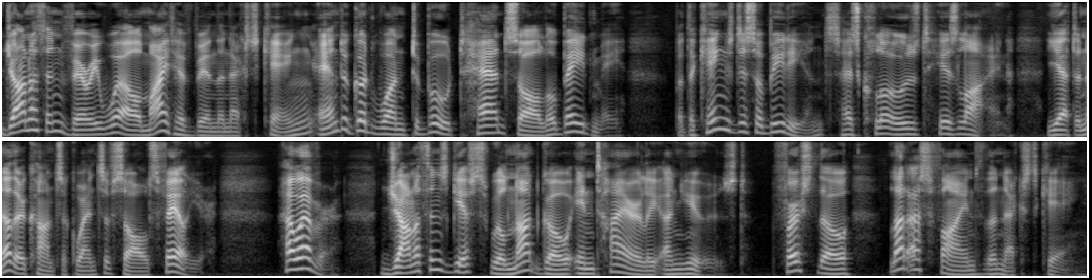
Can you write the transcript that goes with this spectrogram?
Jonathan very well might have been the next king, and a good one to boot, had Saul obeyed me. But the king's disobedience has closed his line, yet another consequence of Saul's failure. However, Jonathan's gifts will not go entirely unused. First, though, let us find the next king.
